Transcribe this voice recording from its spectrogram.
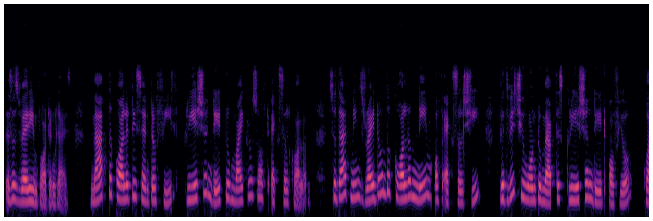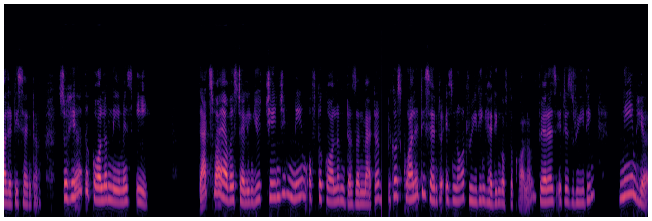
This is very important guys. Map the quality center field creation date to Microsoft Excel column. So that means write down the column name of Excel sheet with which you want to map this creation date of your quality center. So here the column name is A. That's why I was telling you changing name of the column doesn't matter because quality center is not reading heading of the column whereas it is reading name here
